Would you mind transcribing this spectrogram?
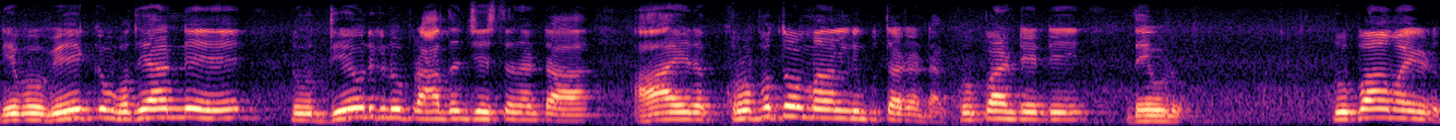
నీవు వేకు ఉదయాన్నే నువ్వు దేవునికి నువ్వు ప్రార్థన చేస్తేనంట ఆయన కృపతో మనల్ని నింపుతాడంట. కృప అంటే ఏంటి? దేవుడు. కృపామయుడు.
